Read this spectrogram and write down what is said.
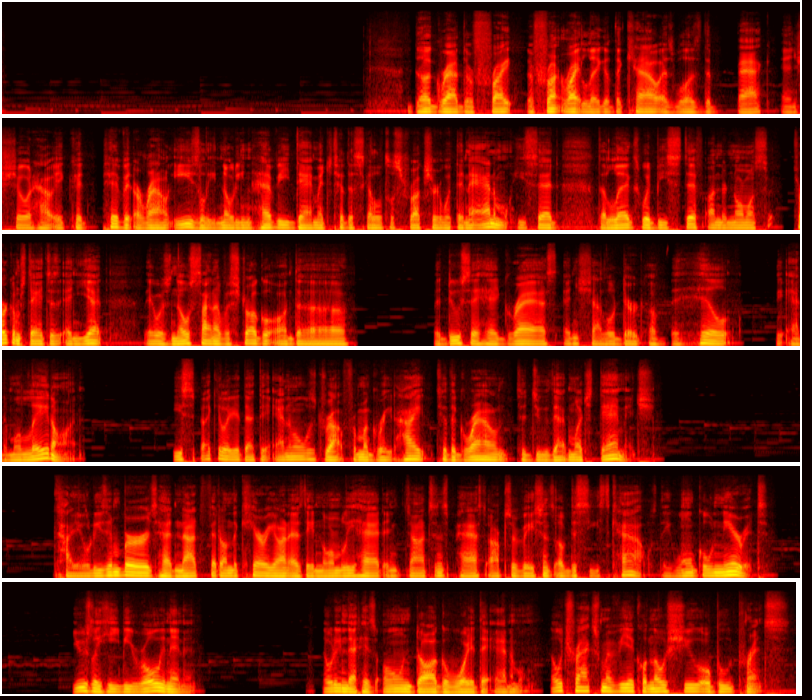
Doug grabbed the, fright, the front right leg of the cow as well as the back and showed how it could pivot around easily, noting heavy damage to the skeletal structure within the animal. He said the legs would be stiff under normal circumstances, and yet there was no sign of a struggle on the Medusa had grass and shallow dirt of the hill the animal laid on. He speculated that the animal was dropped from a great height to the ground to do that much damage. Coyotes and birds had not fed on the carrion as they normally had in Johnson's past observations of deceased cows. They won't go near it. Usually he'd be rolling in it, noting that his own dog avoided the animal. No tracks from a vehicle, no shoe or boot prints.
